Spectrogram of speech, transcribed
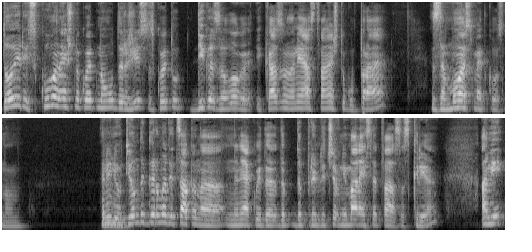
той рискува нещо, на което много държи, с което дига залога и казва, нали, аз това нещо го правя за моя сметка основно. Нали, не отивам да гърма децата на, на някой да, да, да привлеча внимание и след това да се скрия. Ами,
